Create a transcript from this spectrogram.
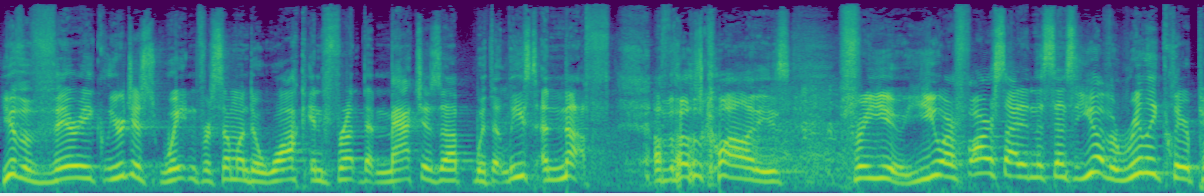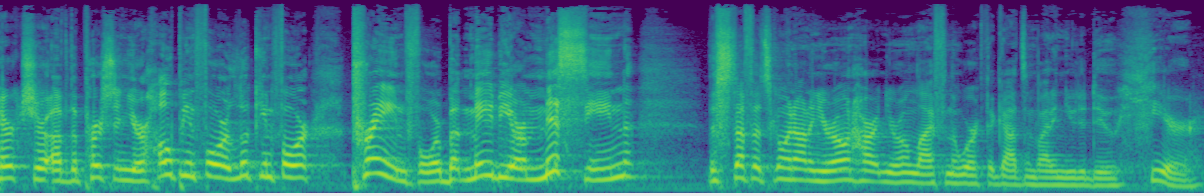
You have a very, you're just waiting for someone to walk in front that matches up with at least enough of those qualities for you. You are farsighted in the sense that you have a really clear picture of the person you're hoping for, looking for, praying for, but maybe are missing the stuff that's going on in your own heart and your own life and the work that God's inviting you to do here.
